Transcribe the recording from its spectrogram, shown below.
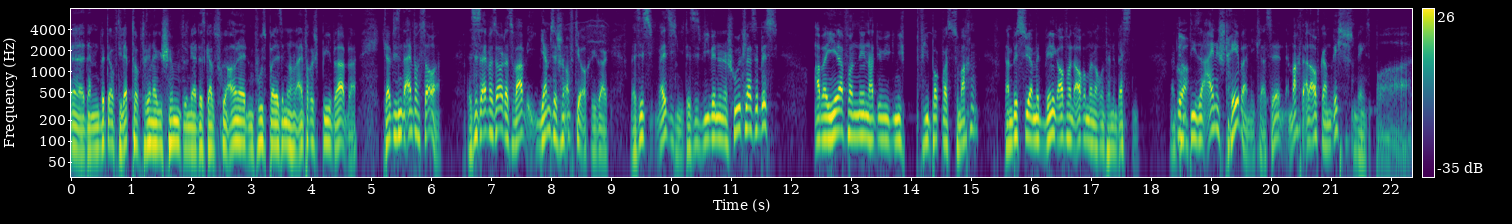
Äh, dann wird auf die Laptop-Trainer geschimpft und ja, das gab es früher auch nicht. Und Fußball ist immer noch ein einfaches Spiel, bla bla. Ich glaube, die sind einfach sauer. Das ist einfach sauer. Das war, wir haben es ja schon oft hier auch gesagt. Das ist, weiß ich nicht, das ist wie wenn du in der Schulklasse bist, aber jeder von denen hat irgendwie nicht viel Bock, was zu machen. Dann bist du ja mit wenig Aufwand auch immer noch unter den Besten. Dann kommt Ja. dieser eine Streber in die Klasse, der macht alle Aufgaben richtig und denkst, boah,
